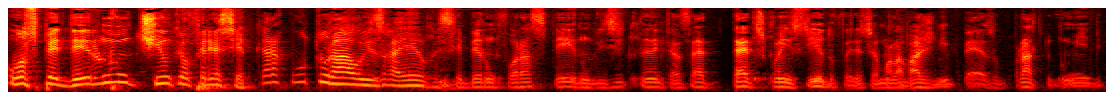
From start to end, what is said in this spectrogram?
o, hospedeiro não tinha o que oferecer, porque era cultural em Israel receber um forasteiro, um visitante, até desconhecido, oferecer uma lavagem de pés, um prato de comida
